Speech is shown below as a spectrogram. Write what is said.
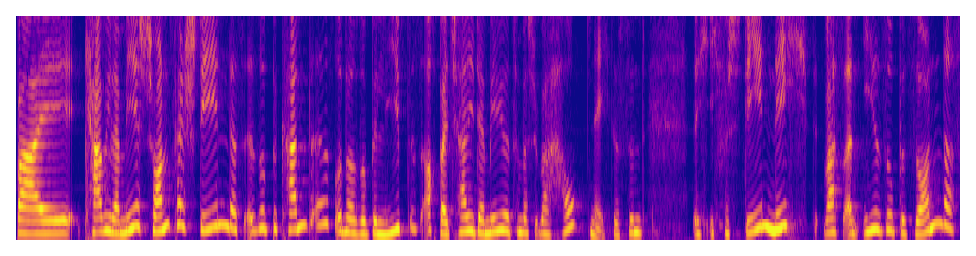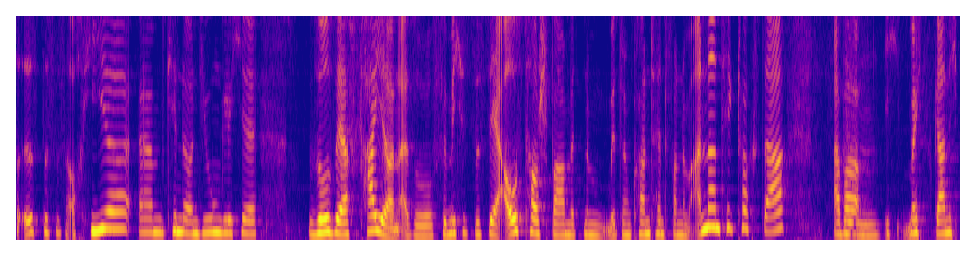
bei Kabi Lame schon verstehen, dass er so bekannt ist oder so beliebt ist. Auch bei Charlie D'Amelio zum Beispiel überhaupt nicht. Das sind, ich, ich verstehe nicht, was an ihr so besonders ist, dass es auch hier ähm, Kinder und Jugendliche so sehr feiern. Also für mich ist es sehr austauschbar mit einem, mit einem Content von einem anderen TikTok-Star. Aber mhm. ich möchte es gar nicht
